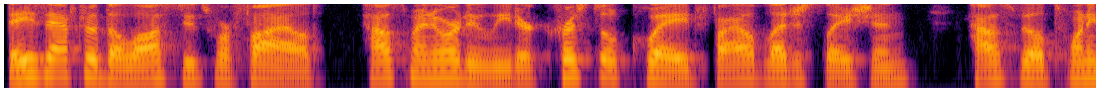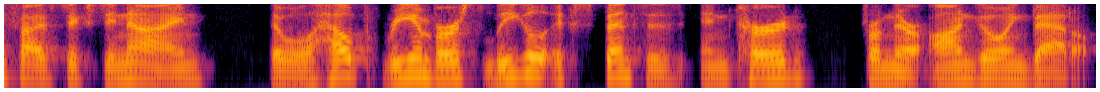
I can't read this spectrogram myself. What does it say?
Days after the lawsuits were filed, House Minority Leader Crystal Quade filed legislation House Bill 2569 that will help reimburse legal expenses incurred from their ongoing battle.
